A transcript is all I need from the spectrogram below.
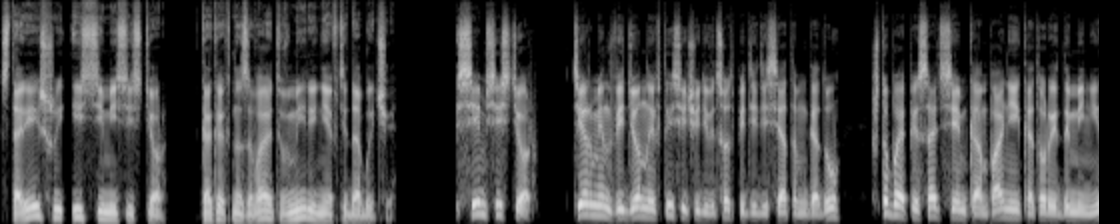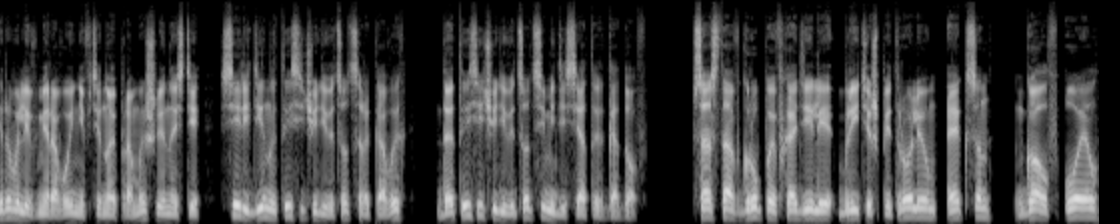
старейшей из семи сестер, как их называют в мире нефтедобычи. Семь сестер термин, введенный в 1950 году, чтобы описать семь компаний, которые доминировали в мировой нефтяной промышленности с середины 1940-х до 1970-х годов. В состав группы входили British Petroleum, Exxon, Gulf Oil,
